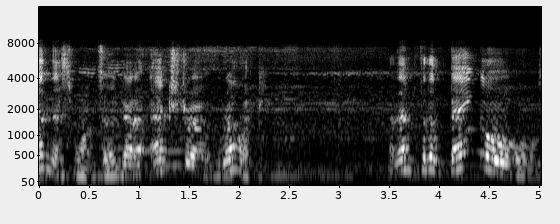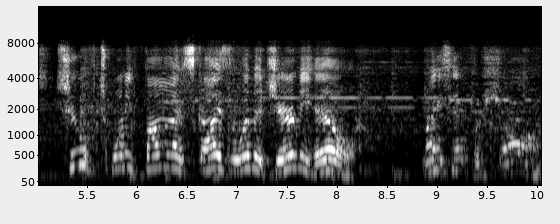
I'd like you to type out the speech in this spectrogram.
and this one, so we got an extra relic. And then for the Bengals, 2 of 25, sky's the limit, Jeremy Hill. Nice hit for Sean.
